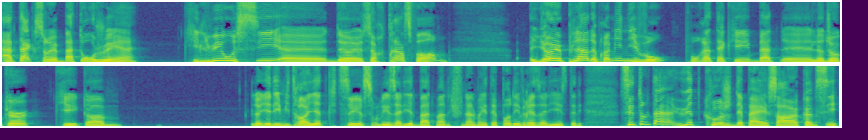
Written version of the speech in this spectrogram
attaque sur un bateau géant qui lui aussi se retransforme. Il y a un plan de premier niveau pour attaquer le Joker qui est comme. Là, il y a des mitraillettes qui tirent sur les alliés de Batman qui finalement n'étaient pas des vrais alliés. c'était des- C'est tout le temps huit couches d'épaisseur, comme si.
